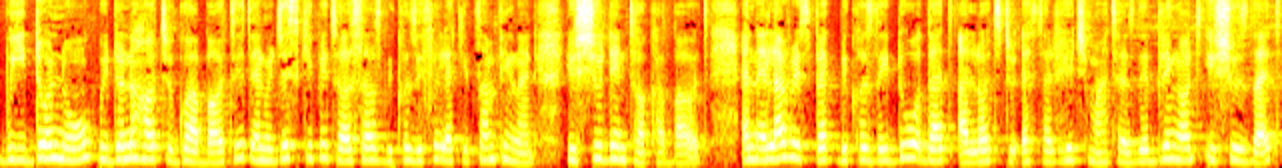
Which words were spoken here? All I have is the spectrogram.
we don't know we don't know how to go about it and we just keep it to ourselves because we feel like it's something that you shouldn't talk about. And i love respect because they do that a lot to srh matters. They bring out issues that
